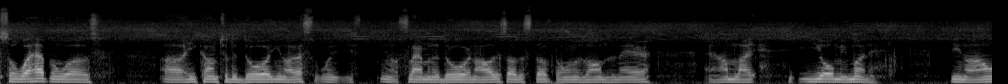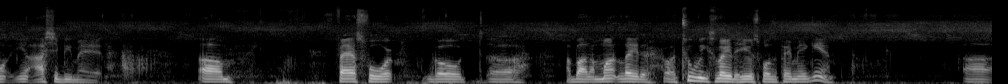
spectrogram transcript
So what happened was uh, he come to the door. You know that's what you know slamming the door and all this other stuff, throwing his arms in the air, and I'm like, you owe me money. You know I don't. You know I should be mad. Um, fast forward, go uh, about a month later or two weeks later, he was supposed to pay me again. Uh,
